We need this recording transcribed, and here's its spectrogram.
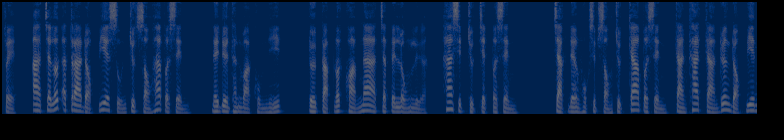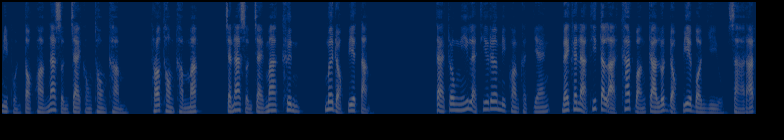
เฟดอาจจะลดอัตราดอกเบี้ย 0.25%ในเดือนธันวาคมนี้ โดยปรับลดความน่าจะเป็นลงเหลือ 50.7%จากเดิม 62.9%การคาดการเรื่องดอกเบี้ยมีผลต่อความน่าสนใจของทองคำเพราะทองคำมักจะน่าสนใจมากขึ้น เมื่อดอกเบี้ยต่ำ แต่ตรงนี้แหละที่เริ่มมีความขัดแย้ง ในขณะที่ตลาดคาดหวังการลดดอกเบี้ยบอลยิวสหรัฐ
